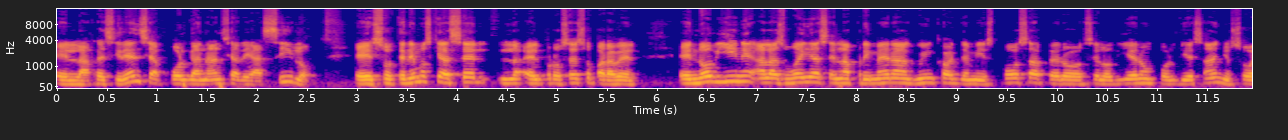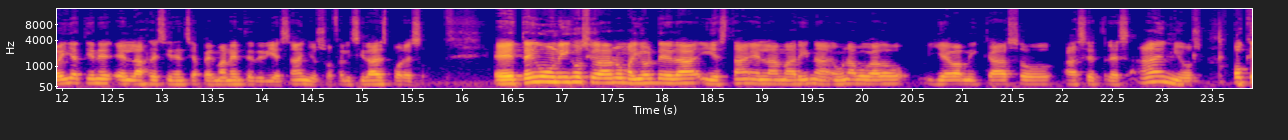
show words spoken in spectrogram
la residencia por ganancia de asilo. Eso tenemos que hacer el proceso para ver. Eh, no vine a las huellas en la primera green card de mi esposa, pero se lo dieron por 10 años. O ella tiene eh, la residencia permanente de 10 años. O felicidades por eso. Eh, tengo un hijo ciudadano mayor de edad y está en la Marina. Un abogado lleva mi caso hace tres años. Ok,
